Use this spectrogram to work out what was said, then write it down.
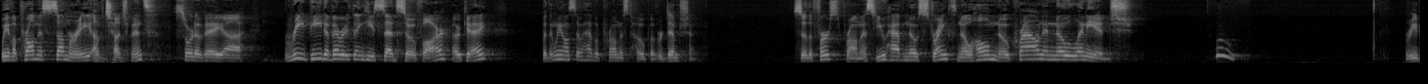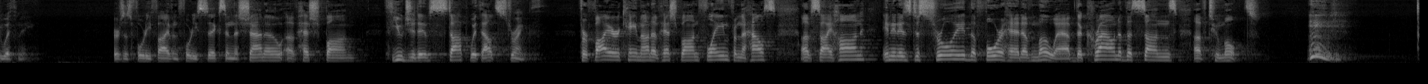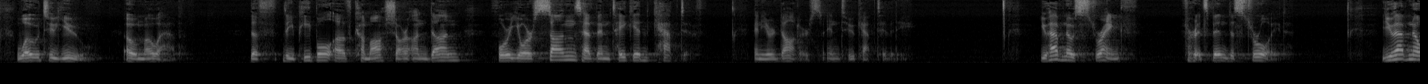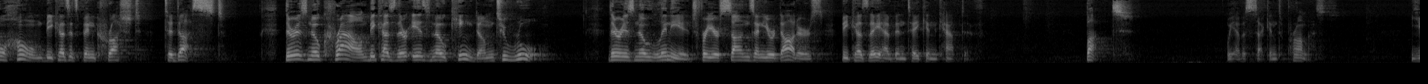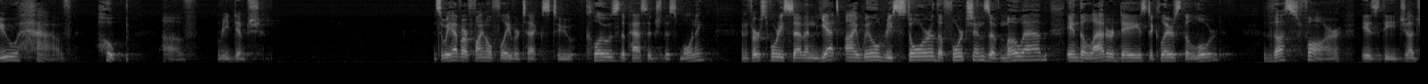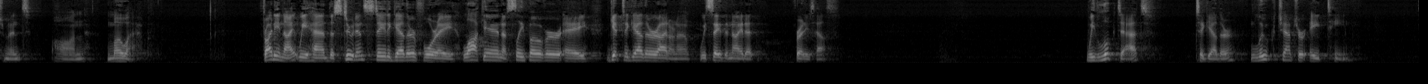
We have a promised summary of judgment, sort of a uh, repeat of everything he's said so far, okay? But then we also have a promised hope of redemption. So the first promise you have no strength, no home, no crown, and no lineage. Woo. Read with me verses 45 and 46 In the shadow of Heshbon, fugitives stop without strength. For fire came out of Heshbon, flame from the house of Sihon, and it has destroyed the forehead of Moab, the crown of the sons of tumult. Woe to you, O Moab! The, the people of Chemosh are undone, for your sons have been taken captive, and your daughters into captivity. You have no strength, for it's been destroyed. You have no home because it's been crushed to dust. There is no crown because there is no kingdom to rule. There is no lineage for your sons and your daughters because they have been taken captive. But we have a second promise. You have hope of redemption. And so we have our final flavor text to close the passage this morning. In verse 47, yet I will restore the fortunes of Moab in the latter days, declares the Lord. Thus far is the judgment on Moab. Friday night, we had the students stay together for a lock in, a sleepover, a get together. I don't know. We stayed the night at Freddie's house. We looked at together Luke chapter 18,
